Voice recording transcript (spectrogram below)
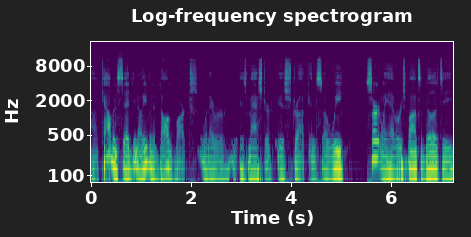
uh, Calvin said, you know, even a dog barks whenever his master is struck. And so we certainly have a responsibility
